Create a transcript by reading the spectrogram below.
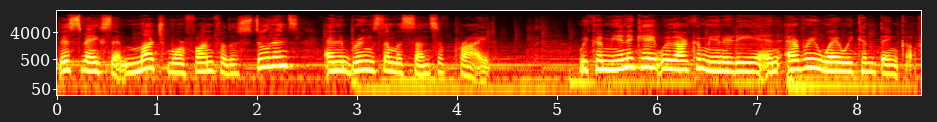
This makes it much more fun for the students and it brings them a sense of pride. We communicate with our community in every way we can think of.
